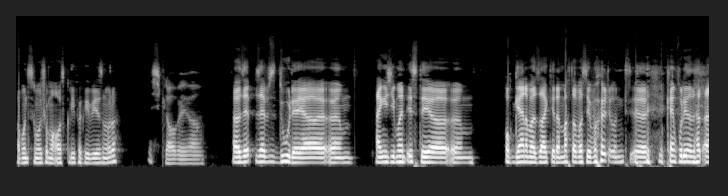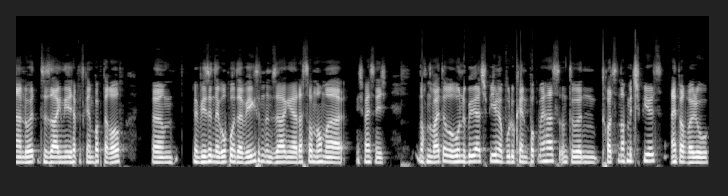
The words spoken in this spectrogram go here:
ab und zu mal schon mal ausgeliefert gewesen, oder? ich glaube, ja. Also selbst, selbst du, der ja ähm, eigentlich jemand ist, der ähm, auch gerne mal sagt, ja, dann macht doch, was ihr wollt und äh, kein Problem hat, anderen Leuten zu sagen, nee, ich habe jetzt keinen Bock darauf. Ähm, wenn wir so in der Gruppe unterwegs sind und sagen, ja, lass doch noch mal, ich weiß nicht, noch eine weitere Runde Billard spielen, obwohl du keinen Bock mehr hast und du dann trotzdem noch mitspielst, einfach weil du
